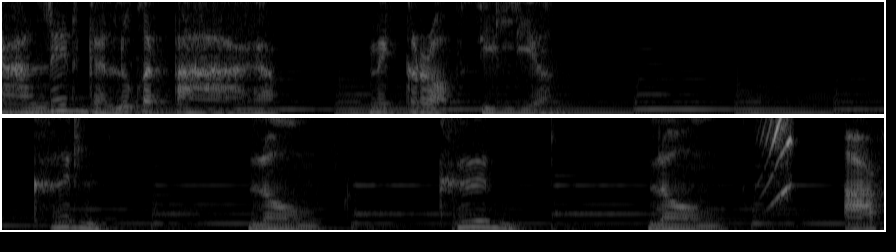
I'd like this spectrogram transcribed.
การเล่นกับลูกตาครับ ในกรอบสี่เหลี่ยม ขึ้น ลง ขึ้น ลง up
